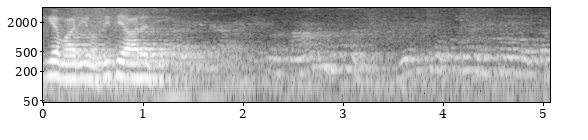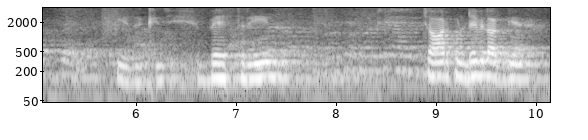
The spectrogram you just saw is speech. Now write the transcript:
ये हमारी होती तैयार है जी। ये देखें जी, बेहतरीन। चार कुंडे भी लग गए हैं।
